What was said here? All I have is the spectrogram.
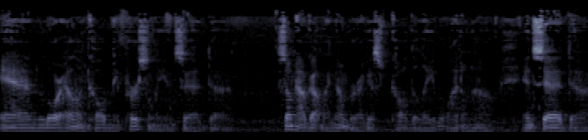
And Laura Ellen called me personally and said, uh, somehow got my number, I guess called the label, I don't know, and said, uh,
